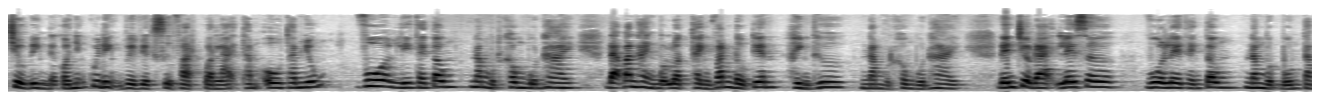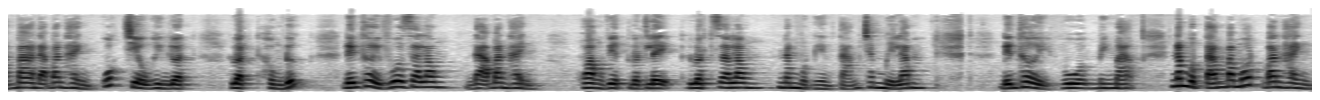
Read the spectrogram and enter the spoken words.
triều đình đã có những quy định về việc xử phạt quản lại tham ô tham nhũng. Vua Lý Thái Tông năm 1042 đã ban hành bộ luật thành văn đầu tiên hình thư năm 1042. Đến triều đại Lê Sơ, vua Lê Thánh Tông năm 1483 đã ban hành quốc triều hình luật, luật Hồng Đức Đến thời vua Gia Long đã ban hành Hoàng Việt luật lệ luật Gia Long năm 1815. Đến thời vua Minh Mạng năm 1831 ban hành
